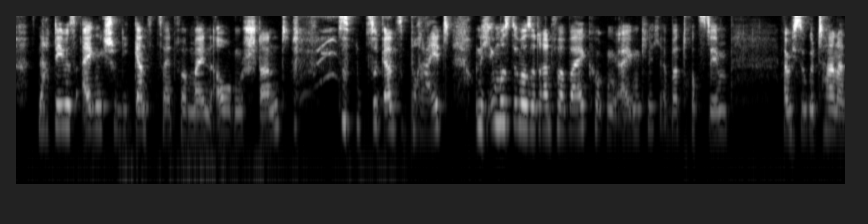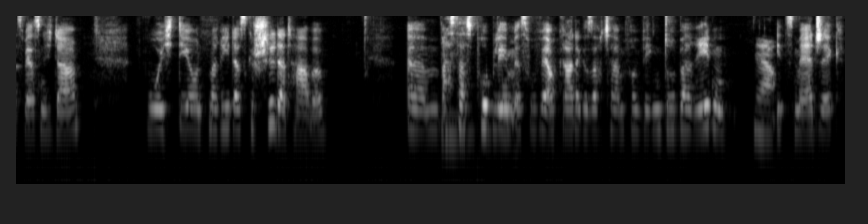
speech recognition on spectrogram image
nachdem es eigentlich schon die ganze Zeit vor meinen Augen stand. so, so ganz breit. Und ich musste immer so dran vorbeigucken eigentlich, aber trotzdem habe ich so getan, als wäre es nicht da. Wo ich dir und Marie das geschildert habe. Ähm, was mhm. das Problem ist, wo wir auch gerade gesagt haben, von wegen drüber reden. Ja. It's magic.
